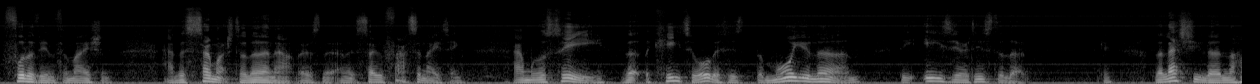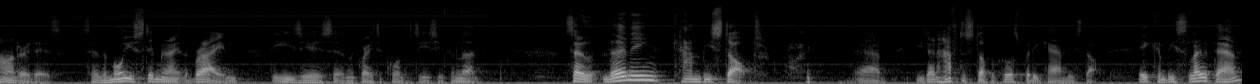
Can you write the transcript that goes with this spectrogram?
full of information. And there's so much to learn out there, isn't it? And it's so fascinating. And we'll see that the key to all this is the more you learn, the easier it is to learn. Okay? The less you learn, the harder it is. So the more you stimulate the brain, the easier and the greater quantities you can learn. So learning can be stopped. um, you don't have to stop, of course, but it can be stopped. It can be slowed down,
